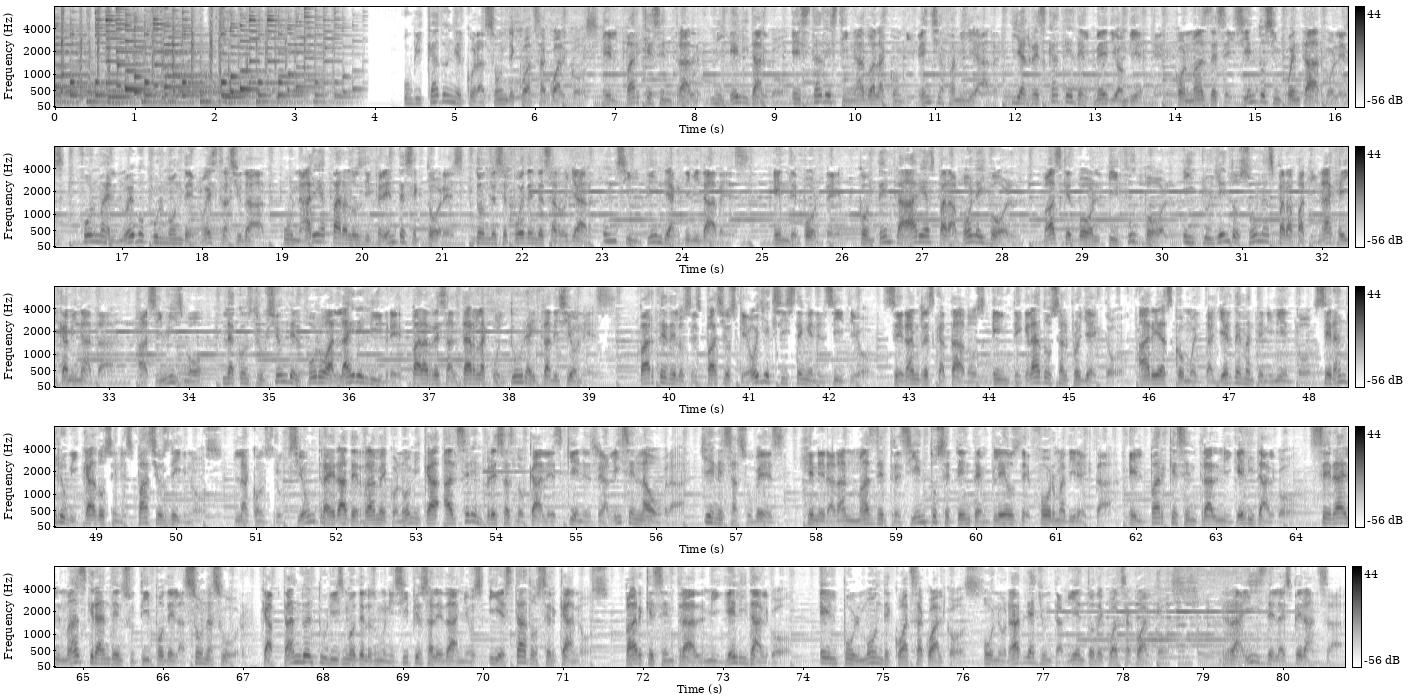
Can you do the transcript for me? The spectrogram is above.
Ubicado en el corazón de Coatzacoalcos, el Parque Central Miguel Hidalgo está destinado a la convivencia familiar y al rescate del medio ambiente. Con más de 650 árboles, forma el nuevo pulmón de nuestra ciudad, un área para los diferentes sectores donde se pueden desarrollar un sinfín de actividades. En deporte, contempla áreas para voleibol, básquetbol y fútbol, incluyendo zonas para patinaje y caminata. Asimismo, la construcción del foro al aire libre para resaltar la cultura y tradiciones. Parte de los espacios que hoy existen en el sitio serán rescatados e integrados al proyecto. Áreas como el taller de mantenimiento serán reubicados en espacios dignos. La construcción traerá derrama económica al ser empresas locales quienes realicen la obra, quienes a su vez generarán más de 370 empleos de forma directa. El Parque Central Miguel Hidalgo será el más grande en su tipo de la zona sur, captando el turismo de los municipios aledaños y estados cercanos. Parque Central Miguel Hidalgo, el pulmón de Coatzacoalcos, Honorable Ayuntamiento de Coatzacoalcos, raíz de la esperanza.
